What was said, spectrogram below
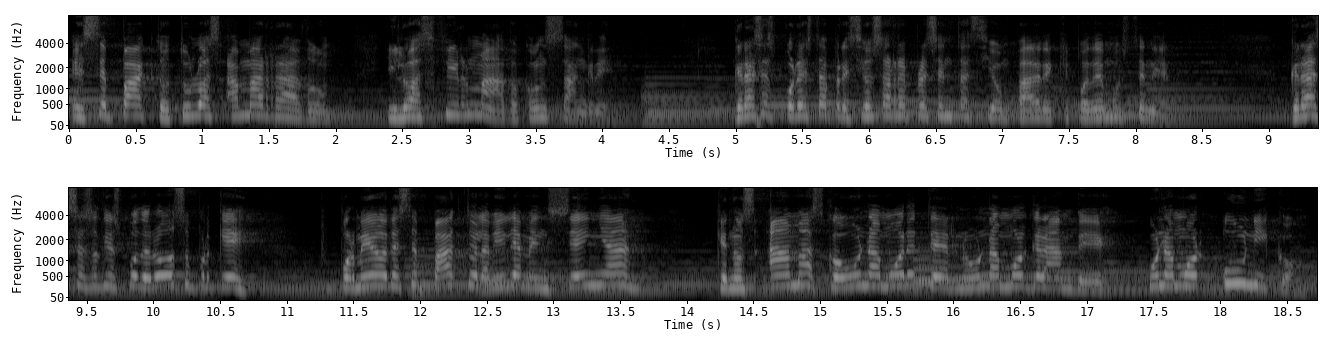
Ese pacto tú lo has amarrado y lo has firmado con sangre. Gracias por esta preciosa representación, Padre, que podemos tener. Gracias, oh Dios poderoso, porque por medio de este pacto la Biblia me enseña que nos amas con un amor eterno, un amor grande, un amor único.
